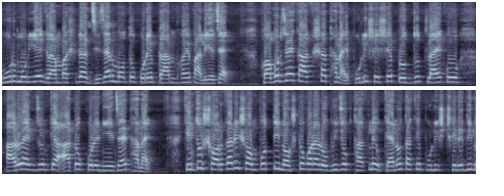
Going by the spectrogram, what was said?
হুড়মুড়িয়ে গ্রামবাসীরা জিজার মতো করে প্রাণ ভয়ে পালিয়ে যায়। খবর যায় কাকসা থানায়। পুলিশ এসে প্রদ্যুৎ লায়ক ও আরও একজনকে আটক করে নিয়ে যায় থানায়। কিন্তু সরকারি সম্পত্তি নষ্ট করার অভিযোগ থাকলেও কেন তাকে পুলিশ ছেড়ে দিল?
